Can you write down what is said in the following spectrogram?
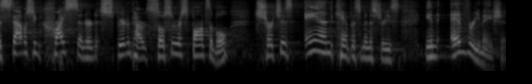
establishing Christ centered, spirit empowered, socially responsible churches and campus ministries in every nation.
